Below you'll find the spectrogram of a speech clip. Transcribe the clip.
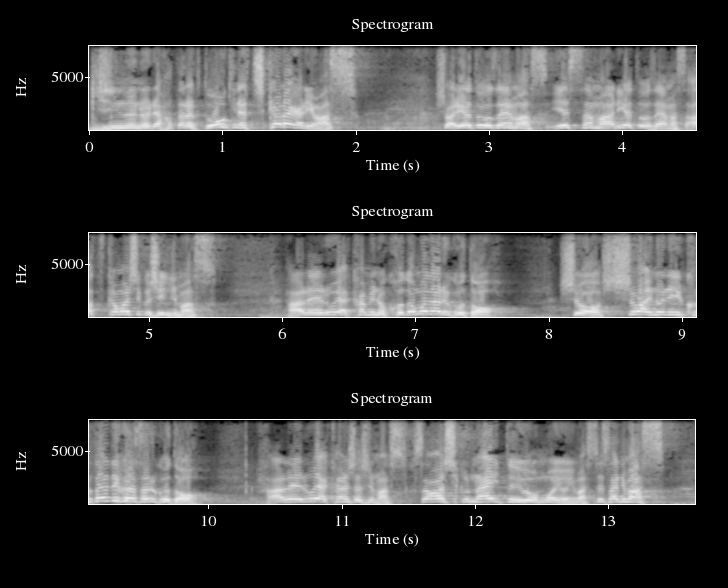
義人の祈り働くと大きな力があります。主ありがとうございます。イエス様ありがとうございます。厚かましく信じます。ハレルヤ、神の子供であること。主を、主は祈りに応えてくださること。ハレルヤ、感謝します。ふさわしくないという思いを今捨て去ります。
